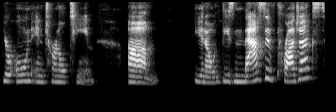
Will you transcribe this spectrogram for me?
your own internal team. Um, you know, these massive projects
